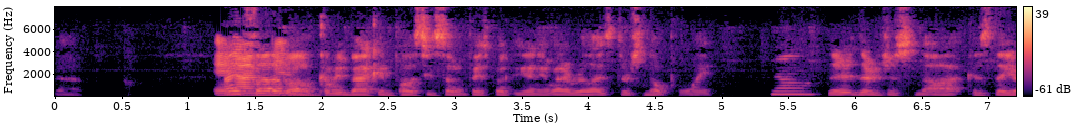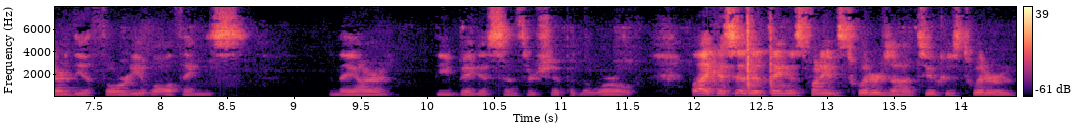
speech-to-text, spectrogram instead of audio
Yeah. And I I'm thought about coming back and posting stuff on Facebook again, but I realized there's no point. no. They're they're just not because they are the authority of all things, and they are the biggest censorship in the world. Like I said, the thing that's funny is Twitter's on it too because Twitter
